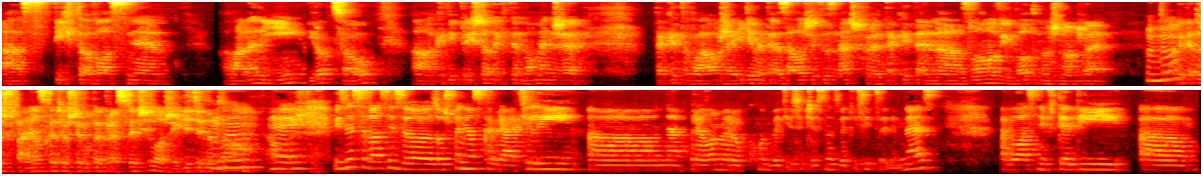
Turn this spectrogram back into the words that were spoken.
A z týchto vlastne hľadaní výrobcov, a kedy prišiel taký ten moment, že takéto wow, že ideme teraz založiť tú značku, že taký ten zlomový bod možno, že Mm-hmm. To napríklad to Španielsko ťa už úplne presvedčilo, že idete do toho? Mm-hmm, hej. My sme sa vlastne zo, zo Španielska vrátili uh, na prelome roku 2016-2017 a vlastne vtedy uh,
